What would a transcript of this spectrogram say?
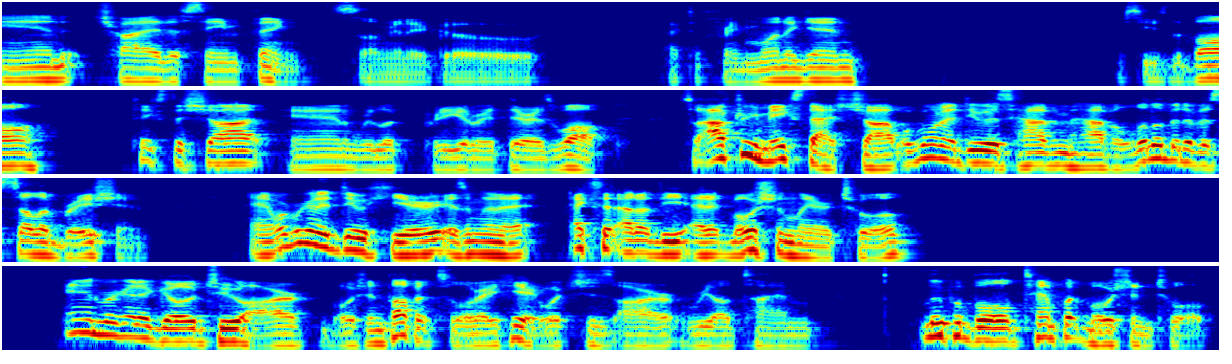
and try the same thing. So I'm going to go back to frame one again, receives the ball, takes the shot, and we look pretty good right there as well. So after he makes that shot, what we want to do is have him have a little bit of a celebration. And what we're going to do here is I'm going to exit out of the edit motion layer tool. And we're going to go to our motion puppet tool right here, which is our real-time loopable template motion tool.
